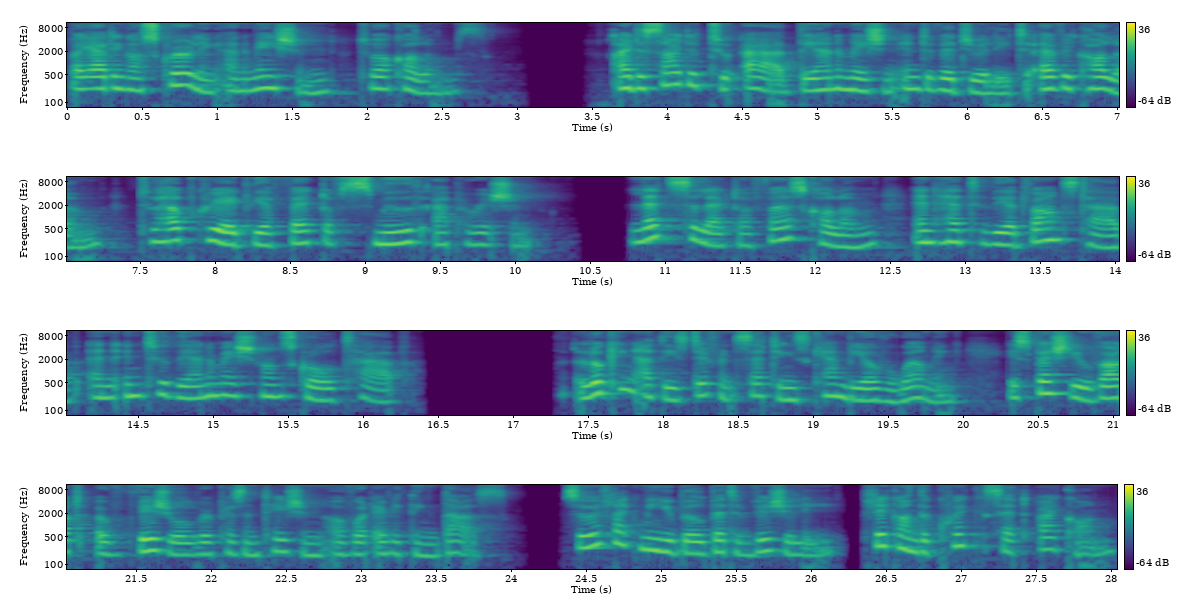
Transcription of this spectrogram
by adding our scrolling animation to our columns. I decided to add the animation individually to every column to help create the effect of smooth apparition. Let's select our first column and head to the Advanced tab and into the Animation on Scroll tab. Looking at these different settings can be overwhelming, especially without a visual representation of what everything does. So if like me you build better visually, click on the quick set icon,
